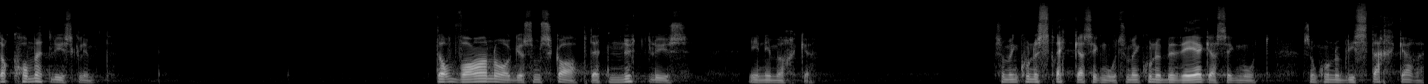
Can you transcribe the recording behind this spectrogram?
der kom et lysglimt. Det var noe som skapte et nytt lys inn i mørket. Som en kunne strekke seg mot, som en kunne bevege seg mot, som kunne bli sterkere.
